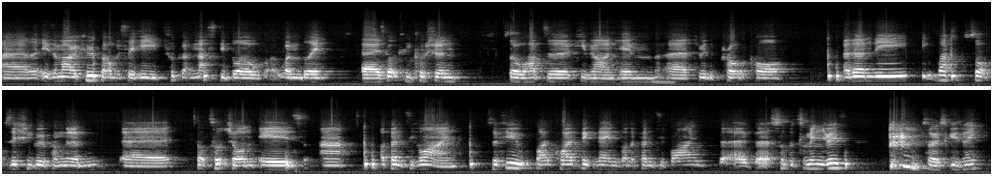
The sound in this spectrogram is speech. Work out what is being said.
uh, is Amari Cooper. Obviously, he took a nasty blow at Wembley. Uh, he's got concussion, so we'll have to keep an eye on him uh, through the protocol. And then the last sort of position group I'm going to uh, sort of touch on is at offensive line. So a few like quite big names on offensive line that have uh, suffered some injuries. Sorry, excuse me.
